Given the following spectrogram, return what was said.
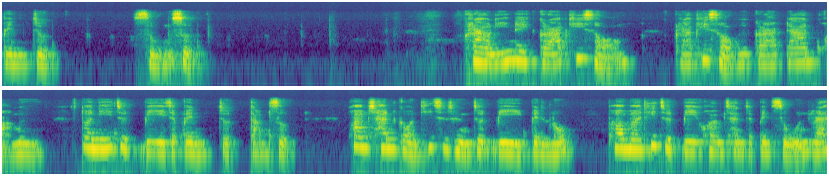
เป็นจุดสูงสุด คราวนี้ในกราฟที่ 2 กราฟที่ 2 คือกราฟด้านขวามือ ตัวนี้จุด B จะเป็นจุดต่ำสุด ความชันก่อนที่จะถึงจุด B เป็นลบ พอมาที่จุด B ความชันจะเป็น 0 และ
